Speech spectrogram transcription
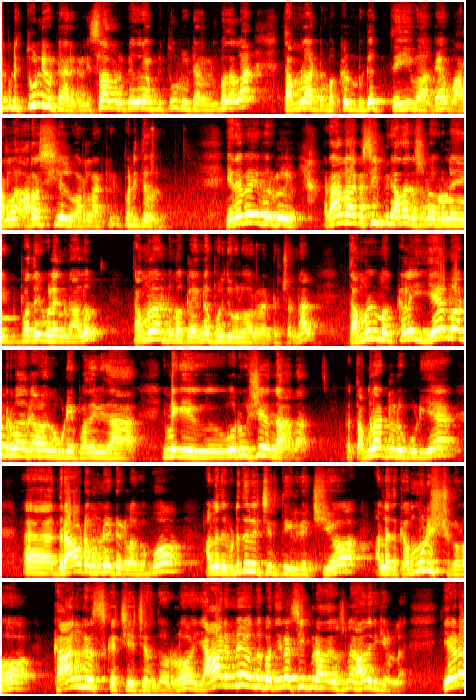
எப்படி தூண்டி விட்டார்கள். இஸ்லாமிற்கு எதிராக அப்படி தூண்டிவிட்டார்கள் என்பதெல்லாம் தமிழ்நாட்டு மக்கள் மிக தெளிவாக வரலா அரசியல் வரலாற்றை படித்தவர்கள். எனவே இவர்கள் ராதாக சிபி ராதாகிருஷ்ணன் அவர்களை பதவி வழங்கினாலும் தமிழ்நாட்டு மக்கள் என்ன புரிந்து கொள்வார்கள் என்று சொன்னால் தமிழ் மக்களை ஏமாற்றுவதற்காக வழங்கக்கூடிய பதவி தான் இன்றைக்கி ஒரு விஷயம் தான் அதான். இப்போ தமிழ்நாட்டில் இருக்கக்கூடிய திராவிட முன்னேற்ற கழகமோ அல்லது விடுதலை சிறுத்தைகள் கட்சியோ அல்லது கம்யூனிஸ்டுகளோ காங்கிரஸ் கட்சியை சேர்ந்தவர்களோ யாருமே வந்து பார்த்தீங்கன்னா சிபி ராதாகிருஷ்ணனை ஆதரிக்கவில்லை. ஏன்னா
